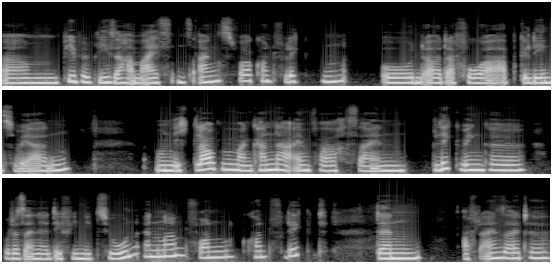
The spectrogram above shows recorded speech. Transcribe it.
Ähm, People Pleaser haben meistens Angst vor Konflikten und äh, davor abgelehnt zu werden. Und ich glaube, man kann da einfach seinen Blickwinkel oder seine Definition ändern von Konflikt. Denn auf der einen Seite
